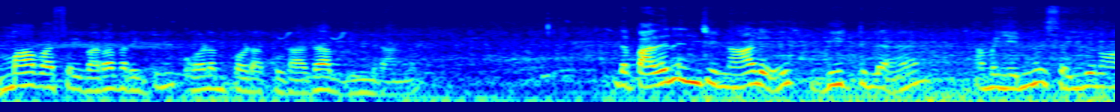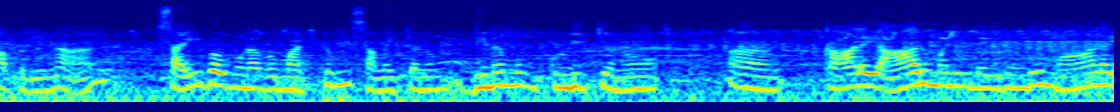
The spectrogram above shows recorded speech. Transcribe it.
அமாவாசை வர வரைக்கும் கோலம் போடக்கூடாது அப்படிங்கிறாங்க. இந்த பதினஞ்சு நாள் வீட்டில் நம்ம என்ன செய்யணும் அப்படின்னா சைவ உணவு மட்டும் சமைக்கணும் தினமும் குளிக்கணும். காலை ஆறு மணியில இருந்து மாலை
